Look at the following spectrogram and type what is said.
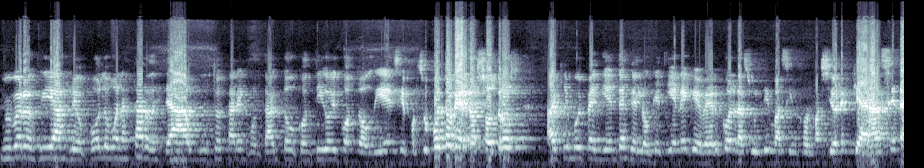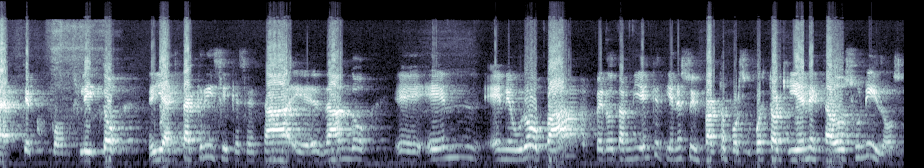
Muy buenos días, Leopoldo. Buenas tardes. Ya un gusto estar en contacto contigo y con tu audiencia. Y por supuesto que nosotros aquí muy pendientes de lo que tiene que ver con las últimas informaciones que hacen a este conflicto y a esta crisis que se está eh, dando eh, en, en Europa, pero también que tiene su impacto, por supuesto, aquí en Estados Unidos.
